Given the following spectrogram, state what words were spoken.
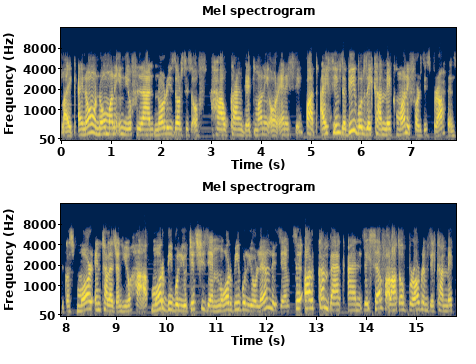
Like I know no money in Newfoundland, no resources of how can get money or anything. But I think the people they can make money for this province because more intelligent you have, more people you teach them, more people you learn with them, they are come back and they solve a lot of problems. They can make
